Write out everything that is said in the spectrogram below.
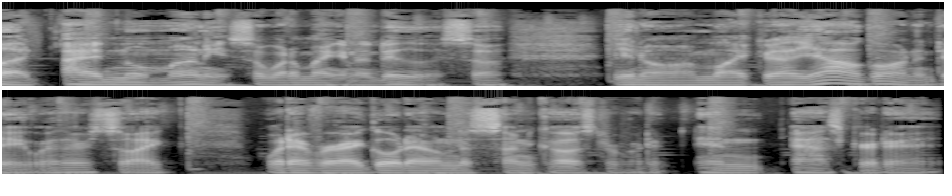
But I had no money, so what am I gonna do? So, you know, I'm like, uh, yeah, I'll go on a date with her. So I whatever, I go down to Suncoast or whatever and ask her to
